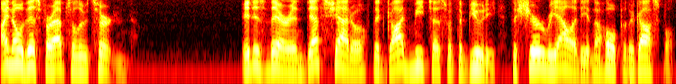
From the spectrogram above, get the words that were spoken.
I know this for absolute certain. It is there in death's shadow that God meets us with the beauty, the sure reality, and the hope of the gospel.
